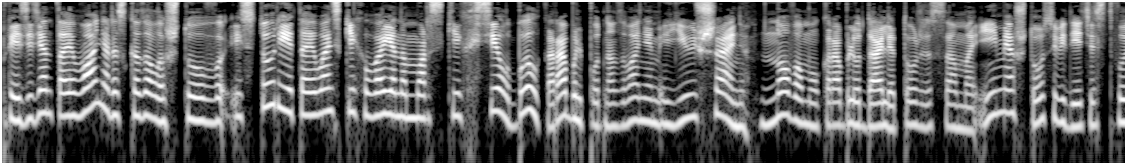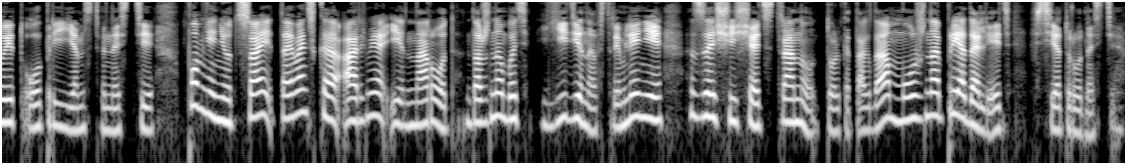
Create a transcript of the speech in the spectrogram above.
Президент Тайваня рассказала, что в истории тайваньских военно-морских сил был корабль под названием Юйшань. Новому кораблю дали то же самое имя, что свидетельствует о преемственности. По мнению Цай, тайваньская армия и народ должны быть едины в стремлении защищать страну. Только тогда можно преодолеть все трудности.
